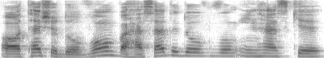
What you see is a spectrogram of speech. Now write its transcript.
آتش دوم و حسد دوم این هست که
